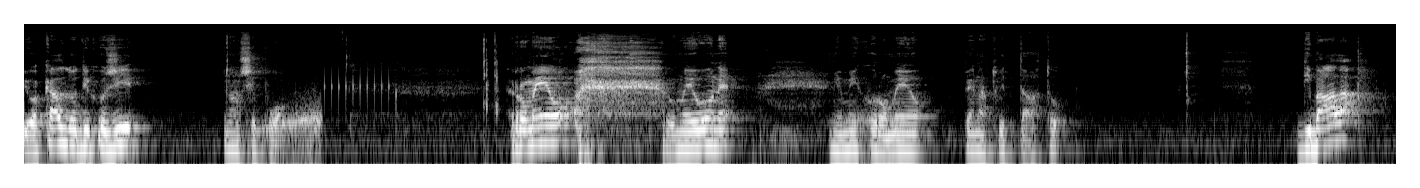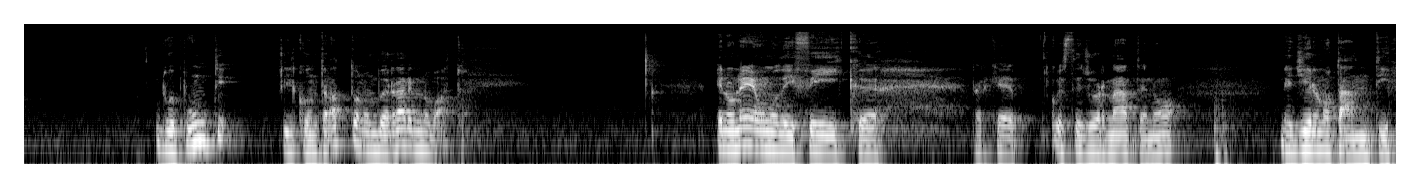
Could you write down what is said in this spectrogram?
Più a caldo di così non si può. Romeo, Romeone, mio amico Romeo, appena twittato. Di Bala, due punti, il contratto non verrà rinnovato. E non è uno dei fake, perché queste giornate no, ne girano tanti.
